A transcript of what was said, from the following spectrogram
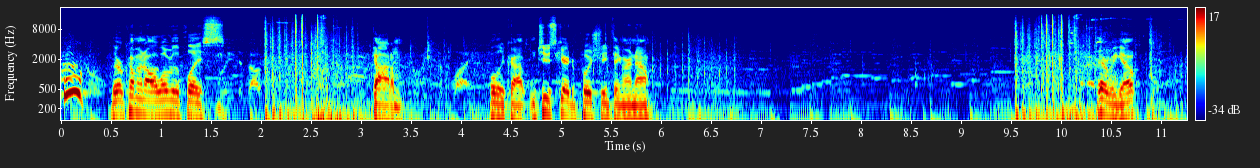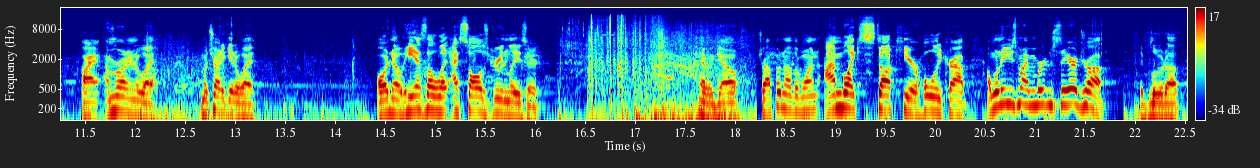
Whew. They're coming all over the place. Got him. Holy crap. I'm too scared to push anything right now. There we go. All right, I'm running away. I'm gonna try to get away. Oh no, he has the, I saw his green laser. There we go. Drop another one. I'm like stuck here. Holy crap. I want to use my emergency airdrop. They blew it up.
